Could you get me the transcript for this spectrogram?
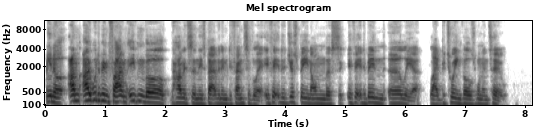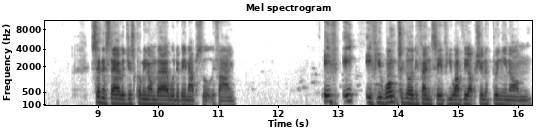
You know, I'm, I would have been fine, even though Harrison is better than him defensively. If it had just been on the, if it had been earlier, like between goals one and two, Sinisterra just coming on there would have been absolutely fine. If if, you want to go defensive, you have the option of bringing on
